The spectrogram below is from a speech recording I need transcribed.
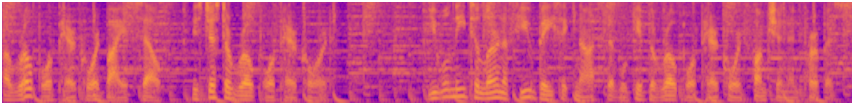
A rope or paracord by itself is just a rope or paracord. You will need to learn a few basic knots that will give the rope or paracord function and purpose.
